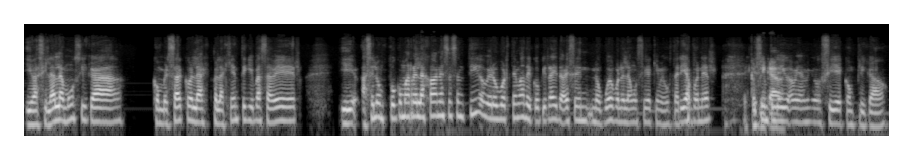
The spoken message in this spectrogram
y vacilar la música, conversar con la, con la gente que pasa a ver y hacerlo un poco más relajado en ese sentido, pero por temas de copyright a veces no puedo poner la música que me gustaría poner. Es siempre le digo a mi amigo, sí, es complicado.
